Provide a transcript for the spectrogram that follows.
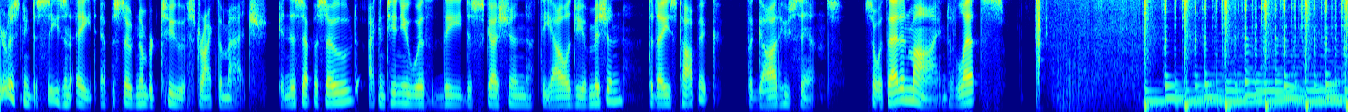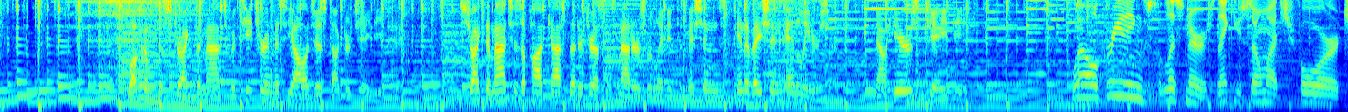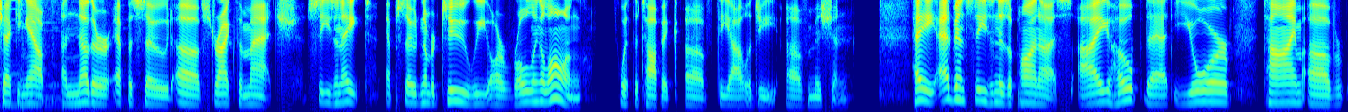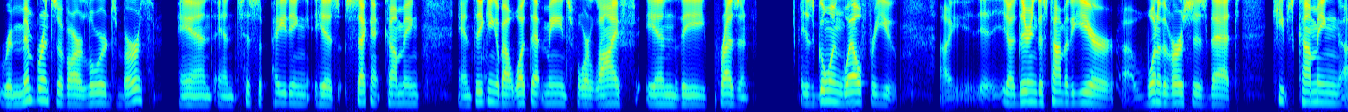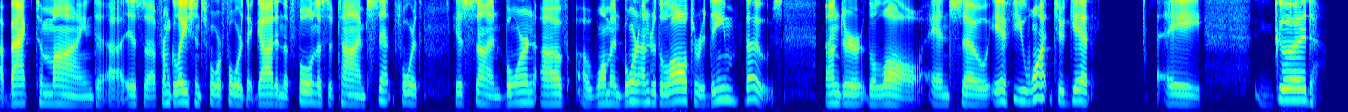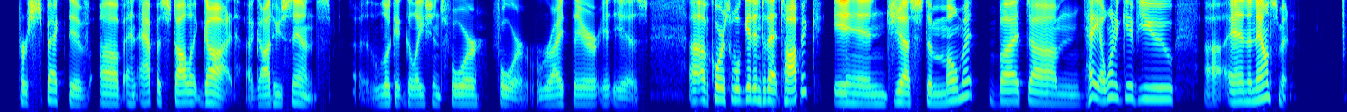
You're listening to Season 8, Episode Number 2 of Strike the Match. In this episode, I continue with the discussion Theology of Mission. Today's topic The God Who Sends. So, with that in mind, let's. Welcome to Strike the Match with teacher and missiologist Dr. J.D. Payne. Strike the Match is a podcast that addresses matters related to missions, innovation, and leadership. Now, here's J.D. Well, greetings, listeners. Thank you so much for checking out another episode of Strike the Match, Season 8, Episode Number 2. We are rolling along with the topic of theology of mission. Hey, Advent season is upon us. I hope that your time of remembrance of our Lord's birth and anticipating his second coming and thinking about what that means for life in the present is going well for you. Uh, you know, during this time of the year, uh, one of the verses that keeps coming uh, back to mind uh, is uh, from Galatians 4 4 that God, in the fullness of time, sent forth his Son, born of a woman, born under the law, to redeem those under the law. And so, if you want to get a good perspective of an apostolic God, a God who sends, look at Galatians 4 4. Right there it is. Uh, of course, we'll get into that topic in just a moment. But um, hey, I want to give you uh, an announcement.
